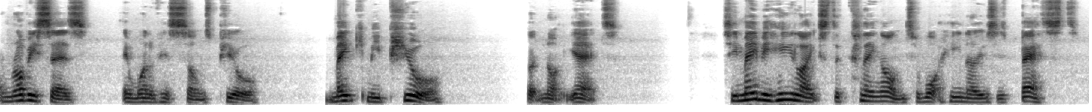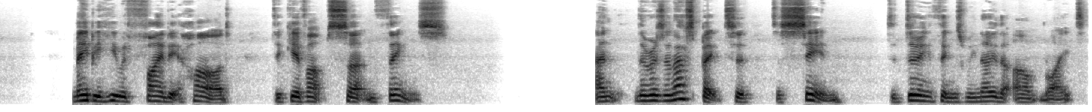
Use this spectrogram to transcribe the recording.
And Robbie says in one of his songs, Pure, Make me pure, but not yet. See, maybe he likes to cling on to what he knows is best. Maybe he would find it hard to give up certain things. And there is an aspect to, to sin, to doing things we know that aren't right,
